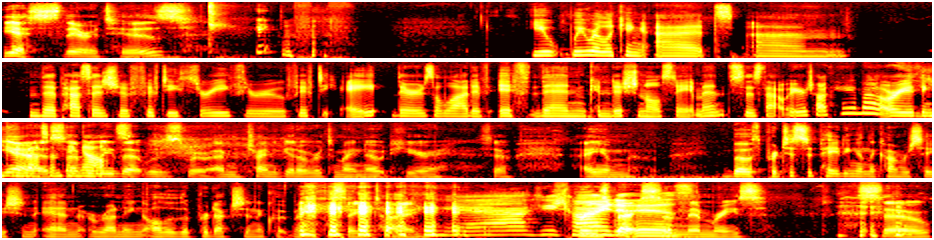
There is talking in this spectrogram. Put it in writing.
Yes, there it is. You we were looking at um the passage of 53 through 58 there's a lot of if then conditional statements is that what you're talking about or are you thinking yes, about something else? Yeah, I believe else that was where I'm trying to get over to my note here. So I am both participating in the conversation and running all of the production equipment at the same time. yeah, he kind of is. some memories. So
